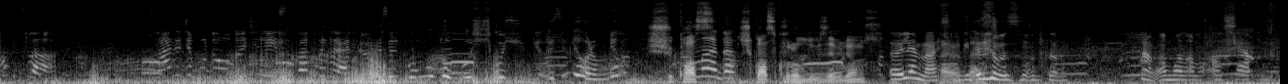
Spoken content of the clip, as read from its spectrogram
Asla. Sadece burada olduğu için değil sokakta da yani görürseniz tombul tombul şişkoş. Ya Üzülüyorum değil mi? Şu kas, Onlar da- şu kas kuruldu bize biliyor musun? Öyle mi? Şimdi Evet, gidelim o zaman tamam. Tamam aman aman al şey yapmayayım.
